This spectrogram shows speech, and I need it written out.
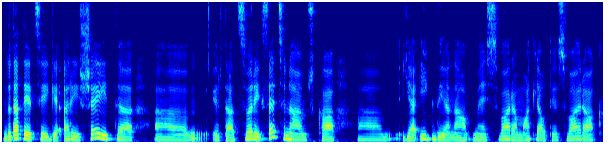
Tad, attiecīgi, arī šeit ir tāds svarīgs secinājums, ka ja ikdienā mēs varam atļauties vairāk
